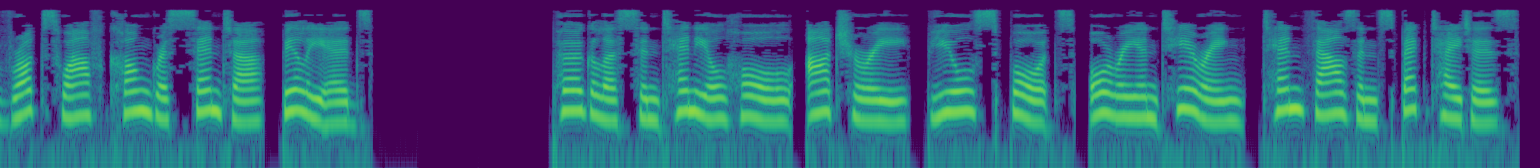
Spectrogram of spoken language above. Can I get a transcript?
Wrocław Congress Center, billiards. Pergola Centennial Hall, archery, boules sports, orienteering, 10,000 spectators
